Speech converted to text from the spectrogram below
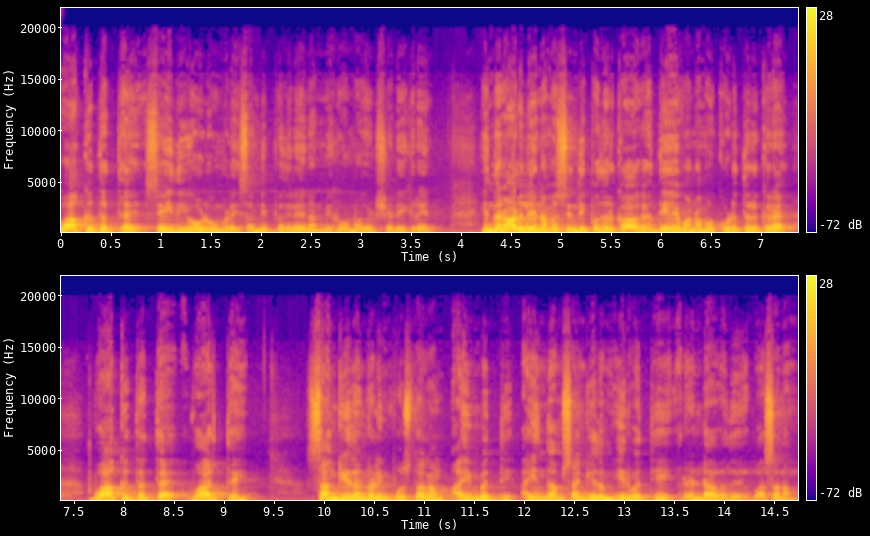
வாக்குத்தத்த செய்தியோடு உங்களை சந்திப்பதிலே நான் மிகவும் மகிழ்ச்சி அடைகிறேன். இந்த நாளிலே நம்ம சிந்திப்பதற்காக தேவன் நமக்கு கொடுத்திருக்கிற வாக்குத்தத்த வார்த்தை சங்கீதங்களின் புஸ்தகம் ஐம்பத்தி ஐந்தாம் சங்கீதம் இருபத்தி ரெண்டாவது வசனம்.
